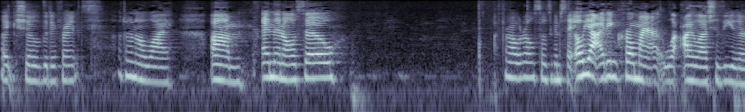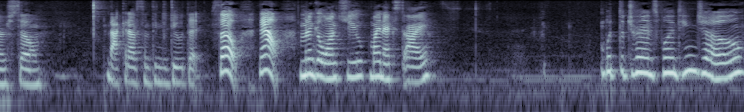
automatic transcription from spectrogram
Like show the difference. I don't know why. Um, and then also, I forgot what else I was going to say. Oh yeah, I didn't curl my eyelashes either. So that could have something to do with it. So now I'm going to go on to my next eye with the transplanting gel.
